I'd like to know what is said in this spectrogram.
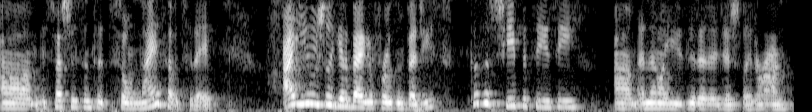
um, especially since it's so nice out today, I usually get a bag of frozen veggies because it's cheap, it's easy, um, and then I'll use it in a dish later on.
